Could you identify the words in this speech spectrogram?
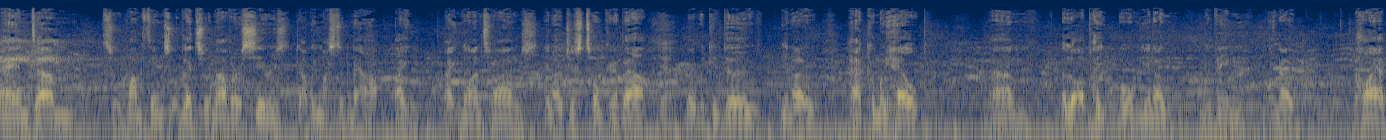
And um, sort of one thing sort of led to another. A series that we must have met up eight, eight, nine times. You know, just talking about Yeah. what we can do. You know, how can we help? Um, a lot of people, you know, within you know higher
